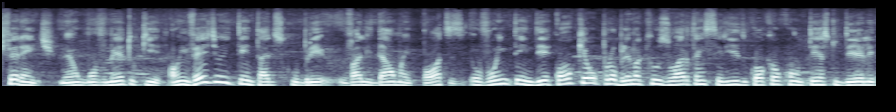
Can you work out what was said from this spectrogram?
diferente, né? Um movimento que, ao invés de eu tentar descobrir, validar uma hipótese, eu vou entender qual que é o problema que o usuário está inserido, qual que é o contexto dele,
